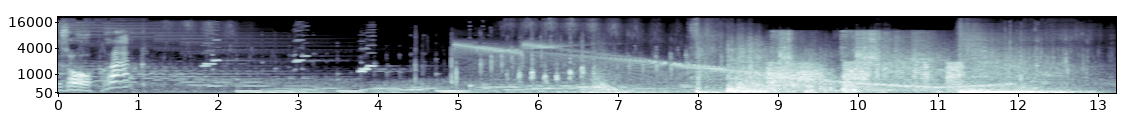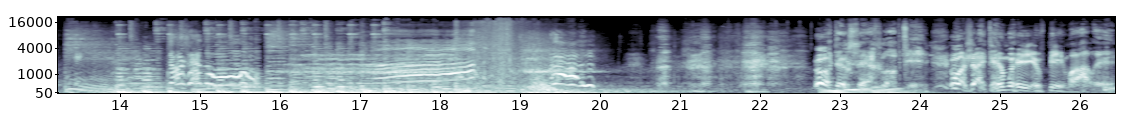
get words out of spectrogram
зоопарк? Дуже! От і все, хлопці. Вважайте, ми її впіймали.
